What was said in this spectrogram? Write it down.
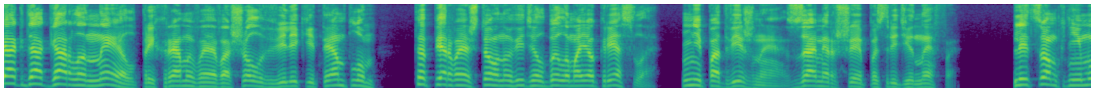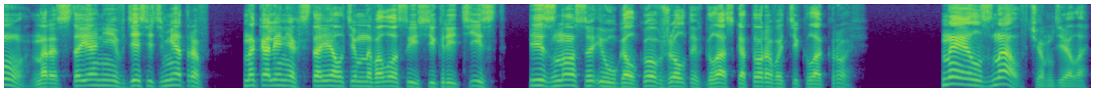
Когда Гарлан Нейл, прихрамывая, вошел в Великий Темплум, то первое, что он увидел, было мое кресло, неподвижное, замершее посреди нефа. Лицом к нему, на расстоянии в 10 метров, на коленях стоял темноволосый секретист, из носа и уголков желтых глаз которого текла кровь. Нейл знал, в чем дело.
